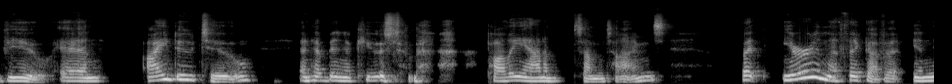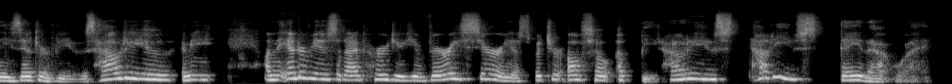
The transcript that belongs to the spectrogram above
view, and I do too, and have been accused of Pollyanna sometimes. But you're in the thick of it in these interviews. How do you, I mean, on the interviews that I've heard you, you're very serious, but you're also upbeat. How do you, how do you stay that way?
